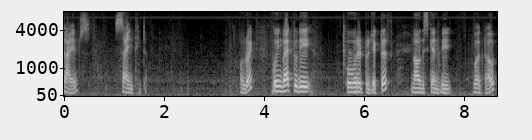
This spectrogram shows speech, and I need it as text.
times sin theta all right. Going back to the overhead projector now this can be worked out.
